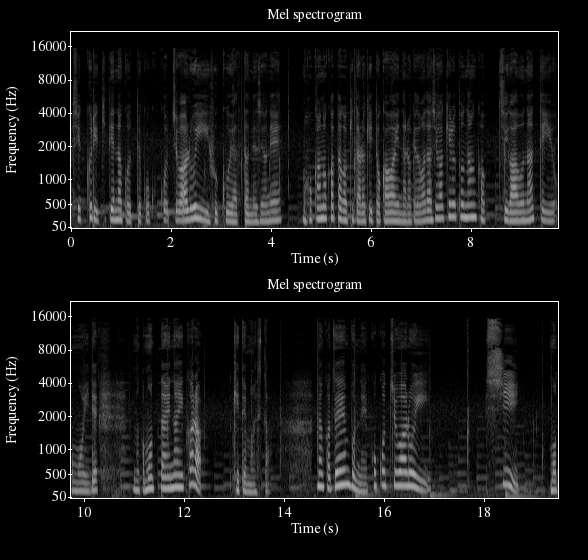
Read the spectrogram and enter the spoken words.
しっくり着てなくってこう心地悪い服やったんですよね、まあ、他の方が着たらきっと可愛いんだろうけど私が着るとなんか違うなっていう思いでなんかもったいないから着てました。なんか全部ね心地悪いしもっ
